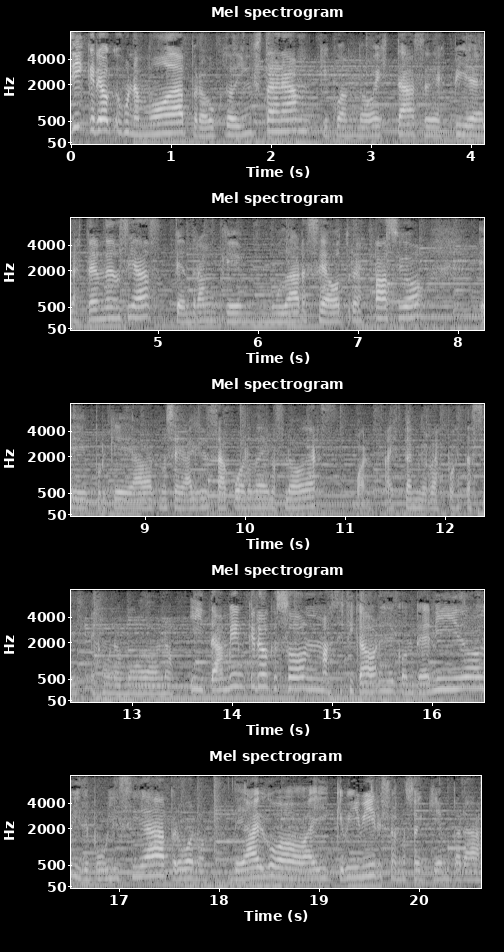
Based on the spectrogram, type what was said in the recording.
Sí creo que es una moda producto de Instagram, que cuando se despide de las tendencias tendrán que mudarse a otro espacio, eh, porque a ver, no sé, ¿alguien se acuerda de los vloggers? Bueno, ahí está mi respuesta, sí, es una moda o no. Y también creo que son masificadores de contenido y de publicidad, pero bueno, de algo hay que vivir. Yo no soy quien para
